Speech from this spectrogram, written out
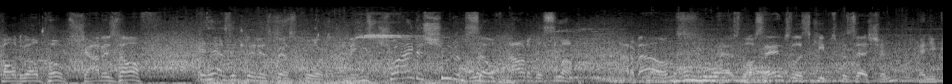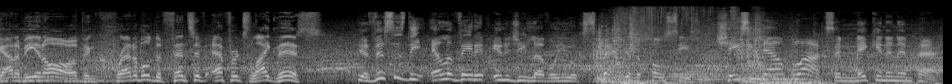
Caldwell Pope's shot is off. It hasn't been his best quarter. I mean, he's trying to shoot himself out of the slump. Out of bounds as Los Angeles keeps possession. And you got to be in awe of incredible defensive efforts like this. Yeah, this is the elevated energy level you expect in the postseason. Chasing down blocks and making an impact.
